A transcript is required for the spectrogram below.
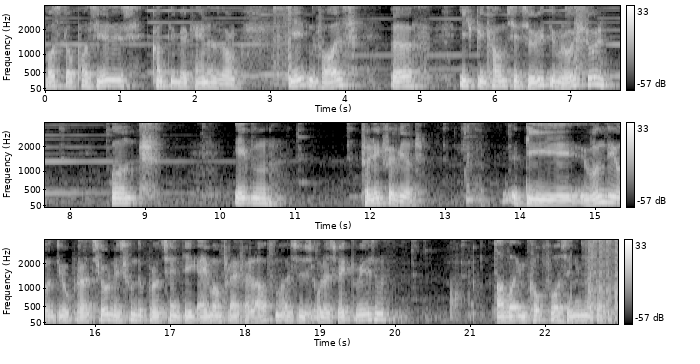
Was da passiert ist, konnte mir keiner sagen. Jedenfalls, äh, ich bekam sie zurück im Rollstuhl und eben völlig verwirrt. Die Wunde und die Operation ist hundertprozentig einwandfrei verlaufen, also ist alles weg gewesen. Aber im Kopf war sie nicht mehr da.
